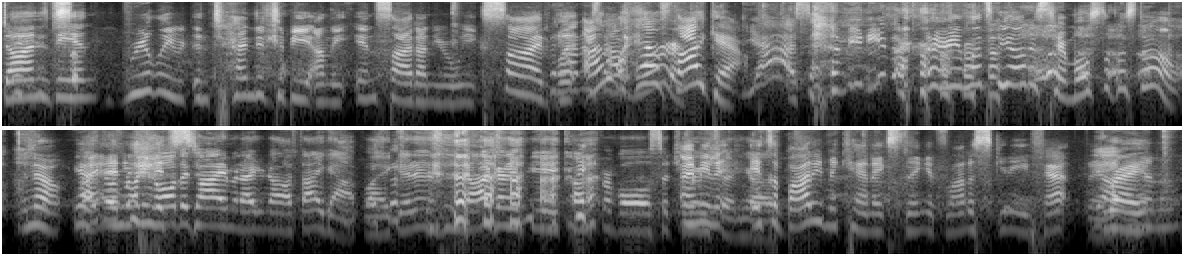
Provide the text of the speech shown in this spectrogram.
done It's the in- really intended to be on the inside on your weak side, But but, I don't have work? thigh gap. Yes, me neither. I mean, let's be honest here. Most of us don't. no, yeah, I go and running all the time, and I do not have thigh gap. Like it is not going to be a comfortable situation. I mean, it- here. it's a body mechanics thing. It's not a skinny fat thing. Yeah. Right. And,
